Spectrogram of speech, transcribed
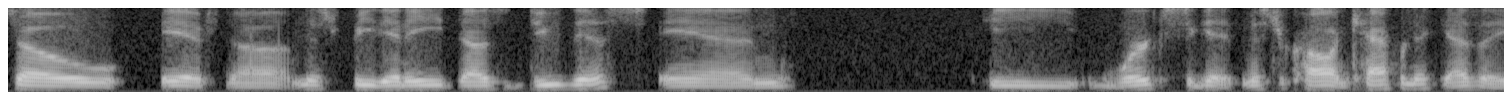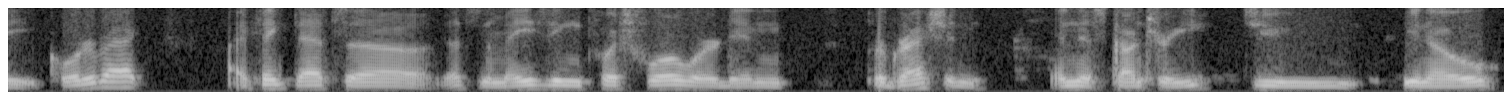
So if uh, Mr. P Diddy does do this and he works to get Mr. Colin Kaepernick as a quarterback, I think that's a that's an amazing push forward in progression in this country to you know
